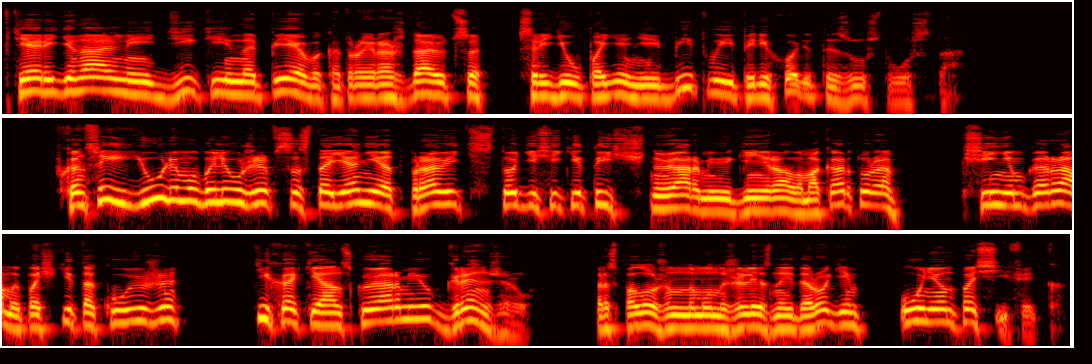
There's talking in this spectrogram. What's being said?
в те оригинальные дикие напевы, которые рождаются среди упоения битвы и переходят из уст в уста. В конце июля мы были уже в состоянии отправить 110-тысячную армию генерала МакАртура к Синим горам и почти такую же Тихоокеанскую армию к Грэнджеру, расположенному на железной дороге Унион Пасифик.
